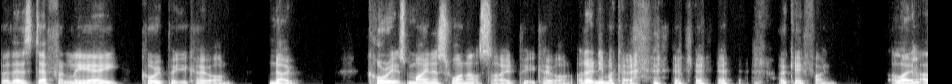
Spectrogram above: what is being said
but there's definitely a Corey, put your coat on. No. Corey, it's minus one outside. Put your coat on. I don't need my coat. okay, fine. Like mm-hmm.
